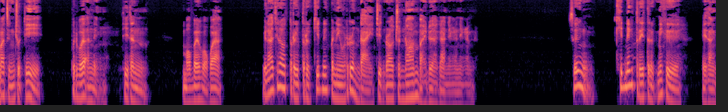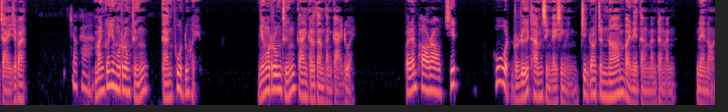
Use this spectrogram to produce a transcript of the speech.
มาถึงจุดที่พุทธวจนะอันหนึ่งที่ท่านบอกไปบอกว่า เวลาที่เราตรึกตรึกคิดนึกไปในเรื่องใด จิตเราจะน้อมไปด้วยอาการอย่างนั้นอย่างนั้น ซึ่งคิดนึกตรึกตรึกนี่คือในทางใจใช่ปะ เจ้าค่ะ มันก็ยังรวมถึงการพูดด้วย ยังรวมถึงการกระทำทางกายด้วย เพราะฉะนั้นพอเราคิดพูดหรือทำสิ่งใดสิ่งหนึ่ง จิตเราจะน้อมไปในทางนั้นทางนั้น แน่นอน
